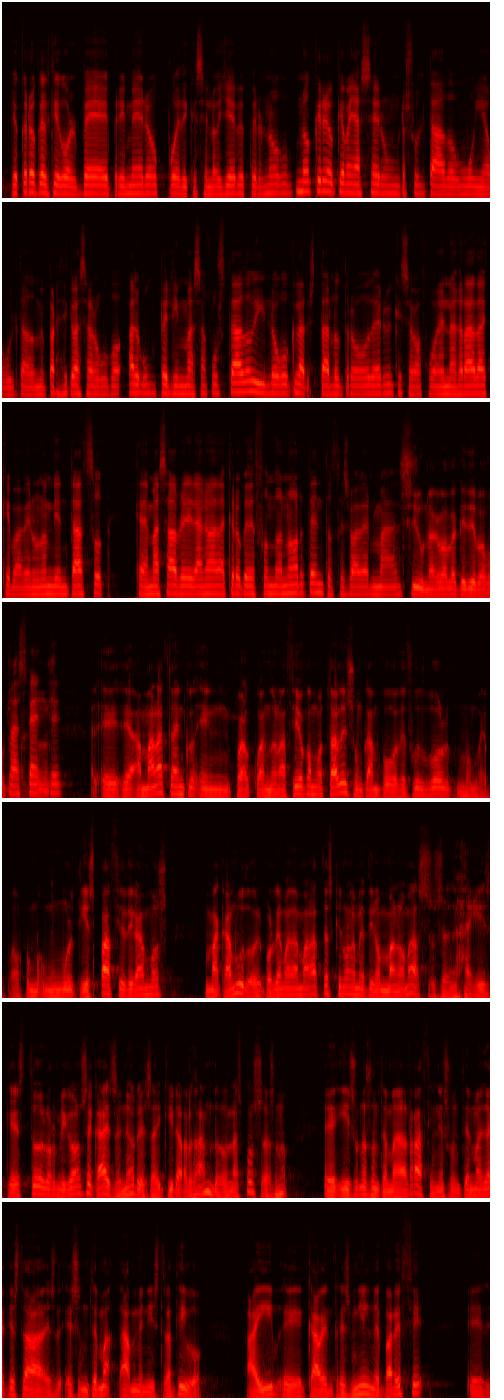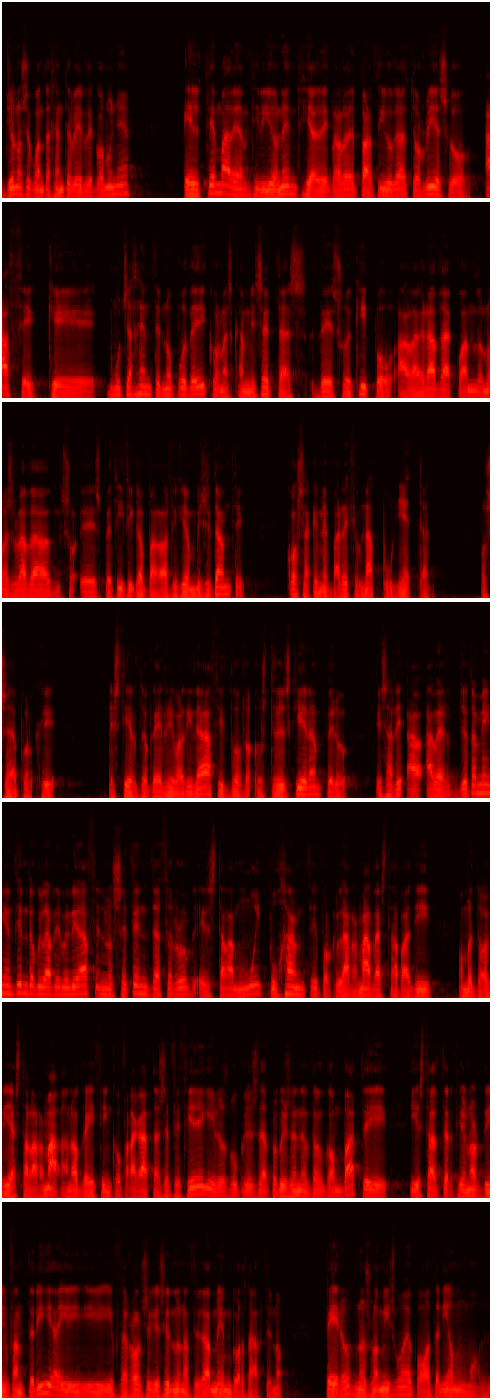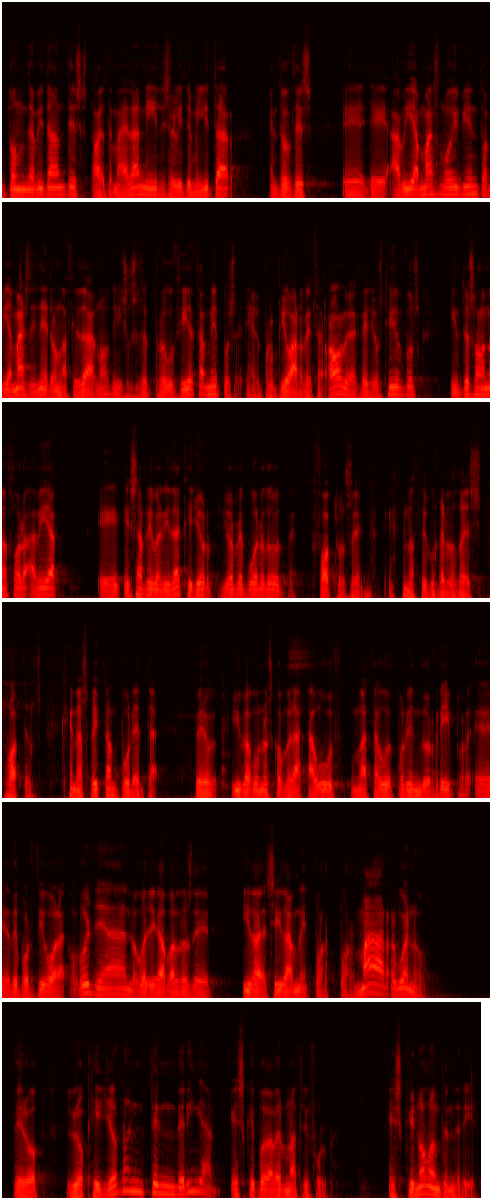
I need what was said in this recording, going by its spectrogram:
Yo creo que el que golpee primero puede que se lo lleve, pero no, no creo que vaya a ser un resultado muy abultado. Me parece que va a ser algo, algún pelín más ajustado y luego, claro, está el otro derby que se va a jugar en la grada, que va a haber un ambientazo, que además abre la grada creo que de fondo norte, entonces va a haber más, Sí, una grada que lleva muchos más años. gente. Eh, Amalata, en- en- cu- cuando nació como tal, es un campo de fútbol, un multiespacio, digamos, macanudo. El problema de Amalata es que no le metieron mano más. Es que esto, el hormigón se cae, señores. Hay que ir arreglando las cosas, ¿no? Eh, y eso no es un tema del Racing, es un tema ya que está, es, un tema administrativo. Ahí eh, caben 3.000, me parece. Eh, yo no sé cuánta gente ve de Coruña. El tema de antiviolencia, de declarar el partido de alto riesgo, hace que mucha gente no puede ir con las camisetas de su equipo a la grada cuando no es grada eh, específica para la afición visitante, cosa que me parece una puñeta. O sea, porque es cierto que hay rivalidad y todo lo que ustedes quieran, pero esa a, a ver, yo también entiendo que la rivalidad en los 70 Ferrol estaba muy pujante porque la Armada estaba allí, hombre, todavía está la Armada, ¿no? Que hay cinco fragatas F-100 y los buques de aprovisionamiento en combate y, y está el Tercio Norte de Infantería y, y Ferrol sigue siendo una ciudad muy importante, ¿no? Pero no es lo mismo de cuando tenía un montón de habitantes, estaba el tema de la mil, el servicio militar, entonces eh, eh, había más movimiento, había más dinero en la ciudad, ¿no? Y eso se producía también pues, en el propio Ar de Ferrol en aquellos tiempos, y entonces a lo mejor había eh, esa rivalidad que yo, yo recuerdo, fotos, ¿eh? No recuerdo de fotos, que no soy tan pureta. Pero iban unos con el ataúd, un ataúd poniendo RIP eh, Deportivo a La Coruña, luego llegaban los de, iba, se iban por, por mar, bueno. Pero lo que yo no entendería es que pueda haber una trifulca. Es que no lo entendería.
